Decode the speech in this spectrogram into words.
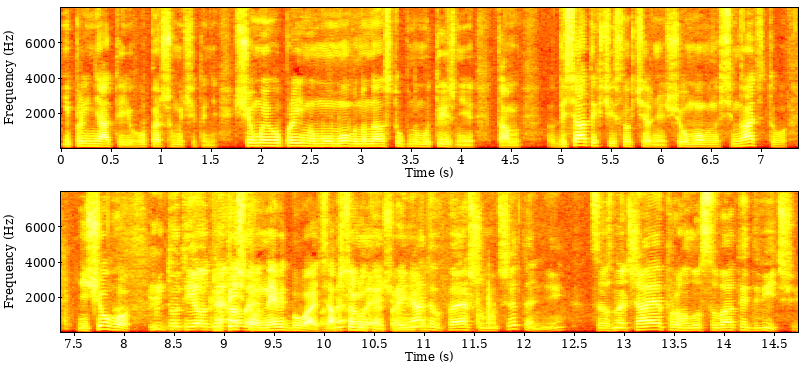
і прийняти його в першому читанні. Що ми його приймемо умовно на наступному тижні, там в 10-х числах червня, що умовно 17-го, нічого Тут є одне критичного але. не відбувається. Одне Абсолютно але. нічого прийняти в першому читанні це означає проголосувати двічі.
